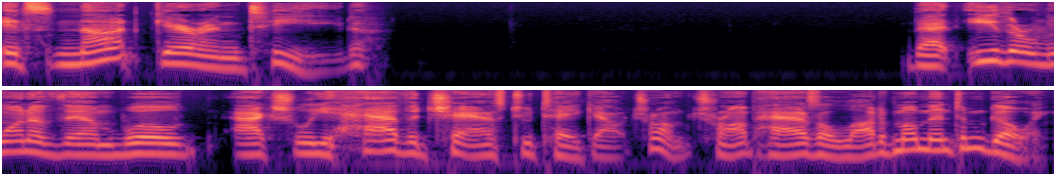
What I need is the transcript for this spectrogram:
it's not guaranteed that either one of them will actually have a chance to take out Trump. Trump has a lot of momentum going.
